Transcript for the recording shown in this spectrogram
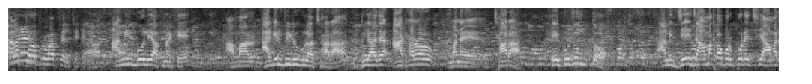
খারাপ কোনো প্রভাব ফেলছে আমি বলি আপনাকে আমার আগের ভিডিওগুলো ছাড়া, দুই হাজার আঠারো মানে ছাড়া এই পর্যন্ত আমি যে জামা কাপড় পরেছি, আমার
